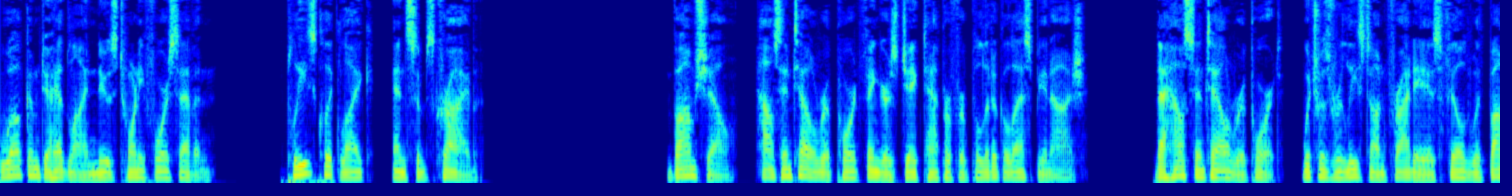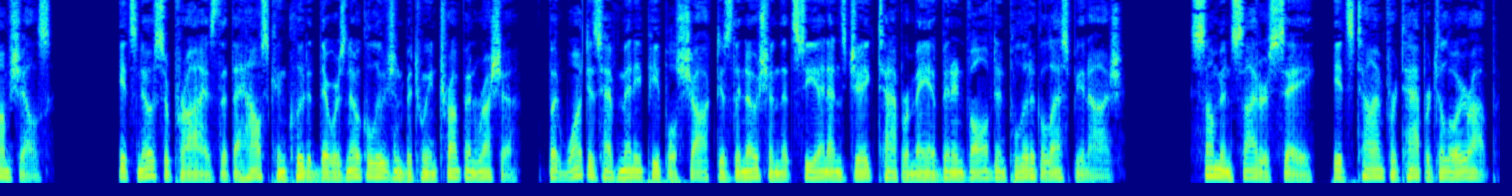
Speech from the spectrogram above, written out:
Welcome to Headline News 24/7. Please click like and subscribe. Bombshell: House Intel report fingers Jake Tapper for political espionage. The House Intel report, which was released on Friday is filled with bombshells. It's no surprise that the House concluded there was no collusion between Trump and Russia, but what does have many people shocked is the notion that CNN's Jake Tapper may have been involved in political espionage. Some insiders say, it's time for Tapper to lawyer up.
